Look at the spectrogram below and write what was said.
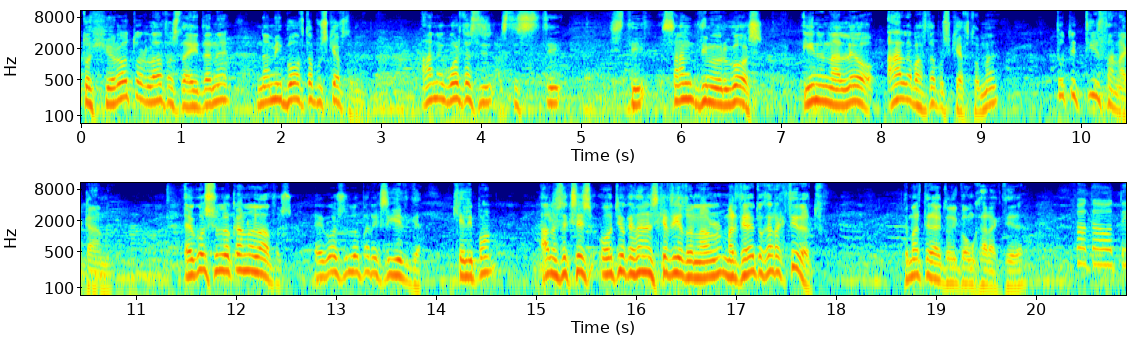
Το χειρότερο λάθος θα ήταν να μην πω αυτά που σκέφτομαι. Αν εγώ ήρθα στη, στη, στη, στη- σαν δημιουργός είναι να λέω άλλα από αυτά που σκέφτομαι, τότε τι ήρθα να κάνω; Εγώ σου λέω κάνω λάθος. Εγώ σου λέω παρεξηγήθηκα. Και λοιπόν, άλλωστε ξέρεις ότι ο καθένας σκέφτεται για τον άλλον, μαρτυράει το χαρακτήρα του. Δεν μαρτυράει το δικό μου χαρακτήρα. Είπατε ότι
